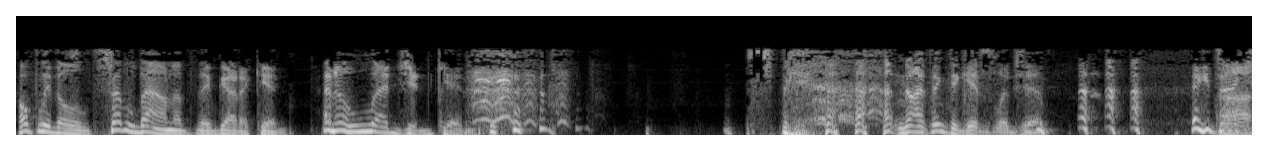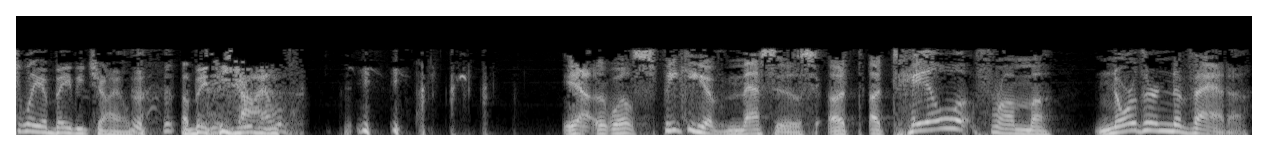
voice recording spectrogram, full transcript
Hopefully they'll settle down if they've got a kid, an alleged kid. no, I think the kid's legit. I think it's Uh, actually a baby child, a baby human. Yeah, well, speaking of messes, a, a tale from northern Nevada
